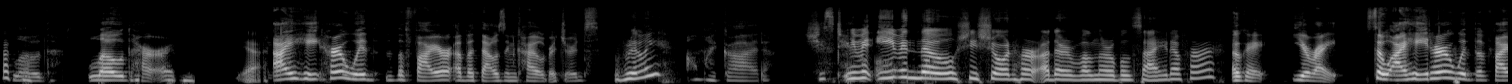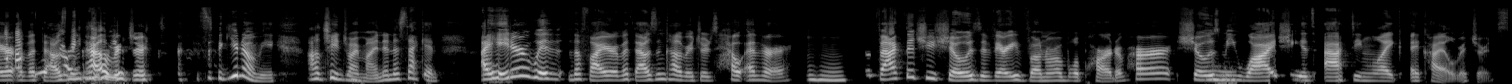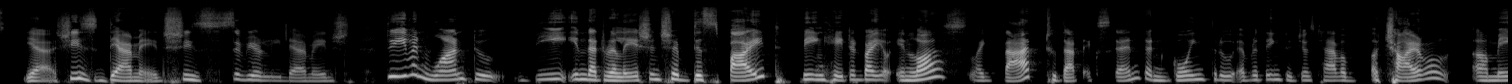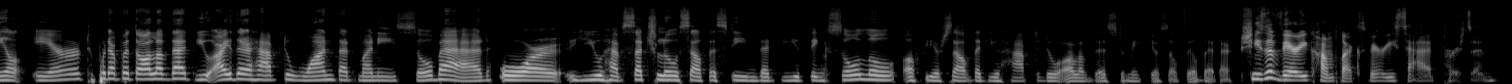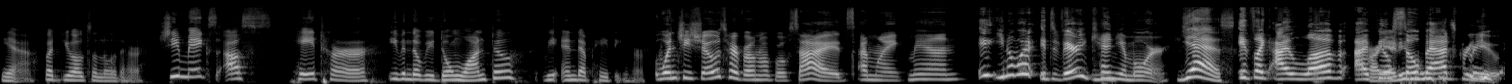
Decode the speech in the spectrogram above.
Loathe. Loathe mm, her. Mm-hmm. Yeah. I hate her with the fire of a thousand Kyle Richards. Really? Oh my god. She's terrible. Even even though she showed her other vulnerable side of her. Okay, you're right. So I hate her with the fire of a thousand Kyle. Richards. so you know me. I'll change my mm. mind in a second. I hate her with the fire of a thousand Kyle Richards. However, Mm-hmm. the fact that she shows a very vulnerable part of her shows mm-hmm. me why she is acting like a Kyle Richards. Yeah, she's damaged. She's severely damaged. To even want to be in that relationship despite being hated by your in laws like that to that extent and going through everything to just have a, a child, a male heir, to put up with all of that, you either have to want that money so bad or you have such low self esteem that you think so low of yourself that you have to do all of this to make yourself feel better. She's a very complex, very sad person. Yeah, but you also loathe her. She makes us hate her, even though we don't want to. We end up hating her. When she shows her vulnerable sides, I'm like, man, it, you know what? It's very Kenya Moore. Yes. It's like I love. I Sorry, feel didn't so bad for you.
